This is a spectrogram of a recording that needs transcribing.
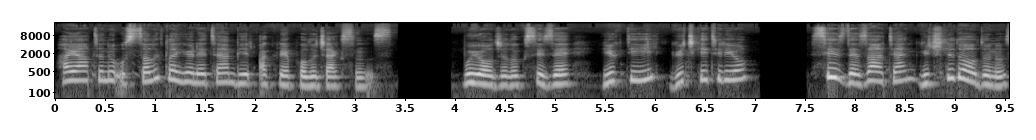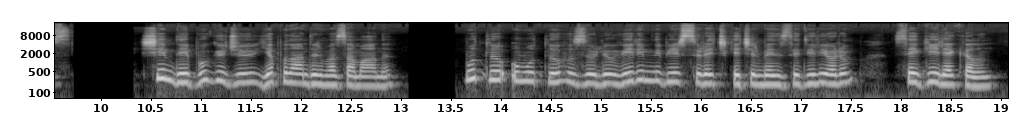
hayatını ustalıkla yöneten bir akrep olacaksınız. Bu yolculuk size yük değil güç getiriyor. Siz de zaten güçlü doğdunuz. Şimdi bu gücü yapılandırma zamanı. Mutlu, umutlu, huzurlu, verimli bir süreç geçirmenizi diliyorum. Sevgiyle kalın.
